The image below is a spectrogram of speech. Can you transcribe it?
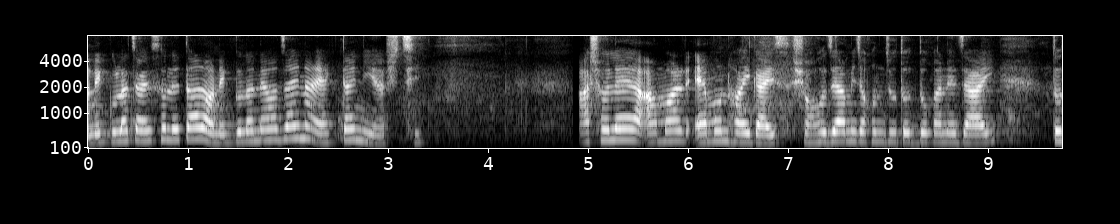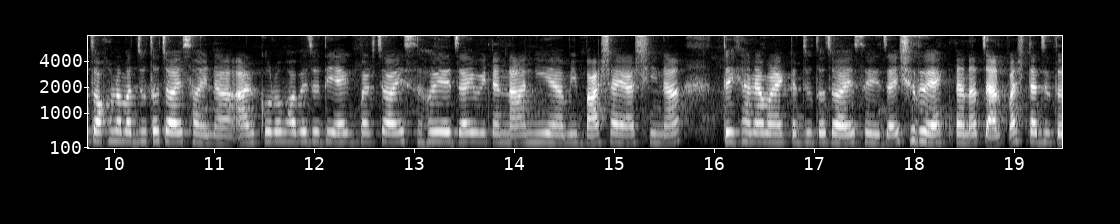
অনেকগুলো চয়েস হলে তো আর অনেকগুলো নেওয়া যায় না, একটাই নিয়ে আসছি। আসলে আমার এমন হয় গাইস সহজে আমি যখন জুতোর দোকানে যাই, তো তখন আমার জুতো চয়েস হয় না। আর কোনোভাবে যদি একবার চয়েস হয়ে যায়, ওইটা না নিয়ে আমি বাসায় আসি না, তো এখানে আমার একটা জুতো চয়েস হয়ে যায়। শুধু একটা না, চার পাঁচটা জুতো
